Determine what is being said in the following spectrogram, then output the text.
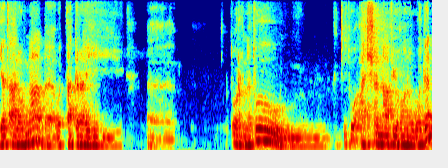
የጣለውና በወታደራዊ ጦርነቱ ግጭቱ አሸናፊ የሆነው ወገን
